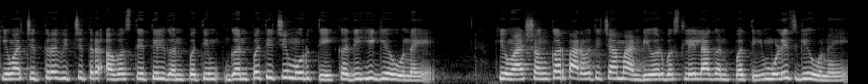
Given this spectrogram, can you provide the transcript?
किंवा चित्रविचित्र अवस्थेतील गणपती गणपतीची मूर्ती कधीही घेऊ नये. किंवा शंकर पार्वतीच्या मांडीवर बसलेला गणपती मुळीच घेऊ नये.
